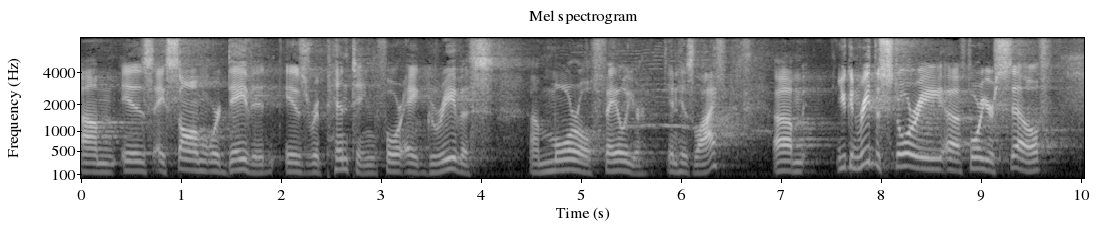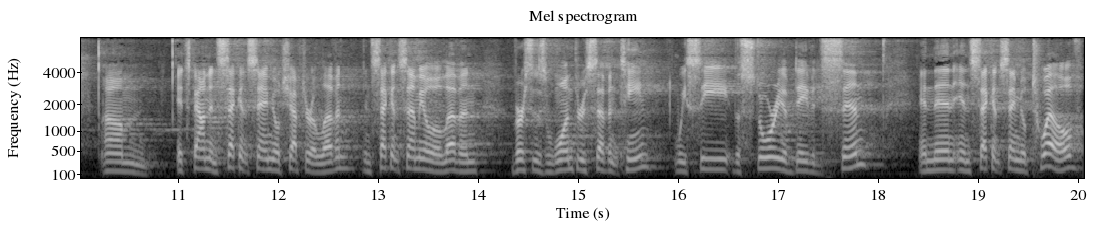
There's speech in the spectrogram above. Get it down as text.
um, is a psalm where David is repenting for a grievous uh, moral failure in his life. Um, you can read the story uh, for yourself. Um, it's found in 2 Samuel chapter 11. In 2 Samuel 11, verses 1 through 17, we see the story of David's sin. And then in 2 Samuel 12,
